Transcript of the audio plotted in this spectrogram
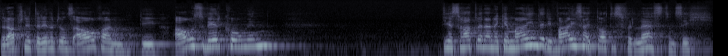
Der Abschnitt erinnert uns auch an die Auswirkungen, die es hat, wenn eine Gemeinde die Weisheit Gottes verlässt und sich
